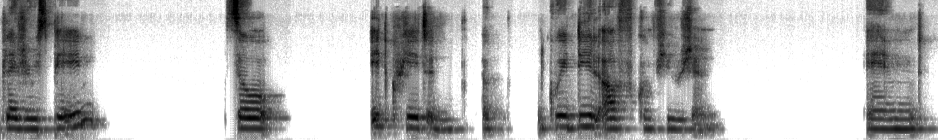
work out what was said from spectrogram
pleasure is pain. So it creates a, a great deal of confusion. And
